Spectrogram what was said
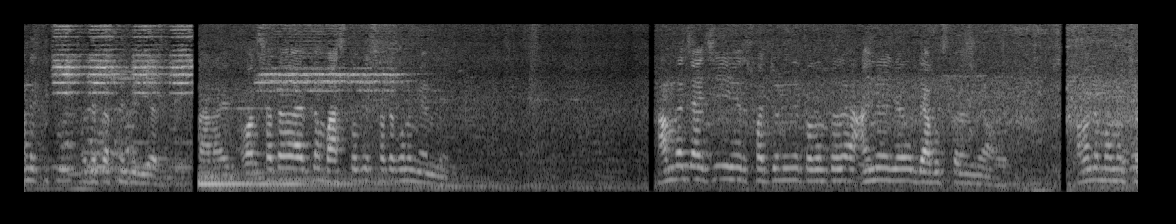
অনেক কিছু ওদের কাছ থেকে বেরিয়ে আসবে। না না, এই ভরসাটা একদম বাস্তবের সাথে কোনো মেল নেই। আমরা চাইছি এর সজ্জনীয় তদন্ত, আইনের ব্যবস্থা নেওয়া হয় আমাদের মনে হচ্ছে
